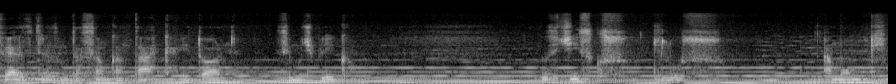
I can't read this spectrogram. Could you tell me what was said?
Esferas de transmutação Kantaka e Thorne se multiplicam, os discos de luz Amonk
